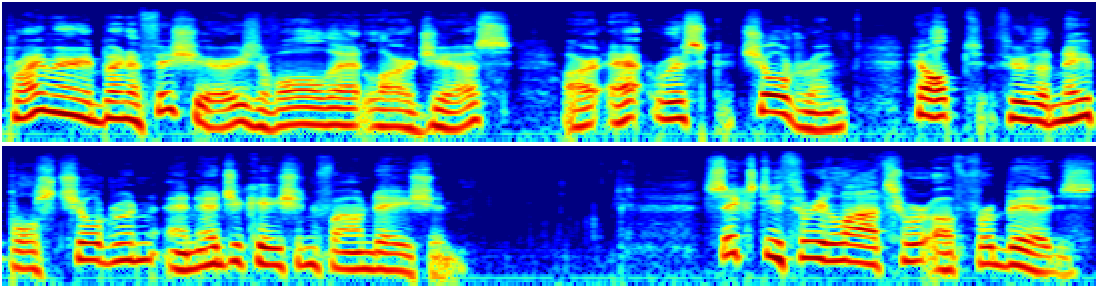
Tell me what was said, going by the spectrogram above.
Primary beneficiaries of all that largesse are at risk children helped through the Naples Children and Education Foundation. 63 lots were up for bids.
